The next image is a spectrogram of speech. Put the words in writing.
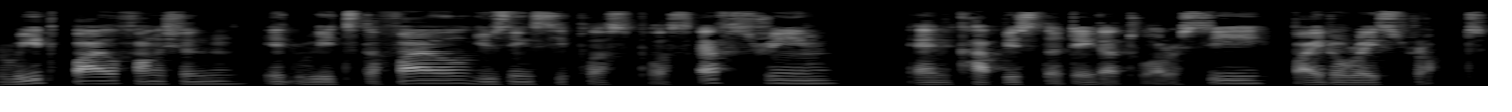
read file function, it reads the file using C++ fstream and copies the data to our C byte array struct.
